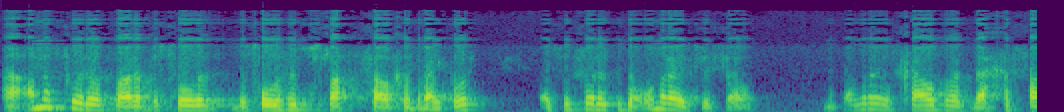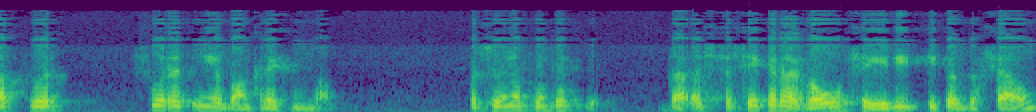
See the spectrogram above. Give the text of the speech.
'n ander voorbeeld waar 'n besoldigingsslag sal gebruik word, is byvoorbeeld 'n onderhoudsbevel. Met ander woorde geld wat weggevat word voordat in jou bankrekening land. Persoonlik dink ek daar is 'n rol vir hierdie tipe bevel.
